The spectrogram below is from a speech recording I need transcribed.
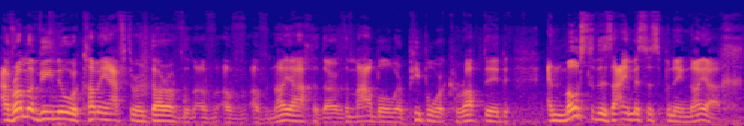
Avram Avinu were coming after a dar of, of, of, of Noach, a dar of the Mabul, where people were corrupted, and most of the Zayin Mitzvahs B'nai Noach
